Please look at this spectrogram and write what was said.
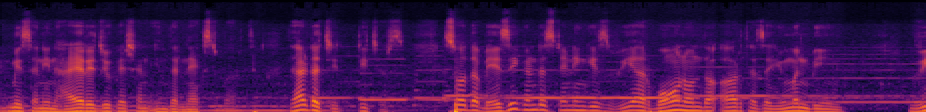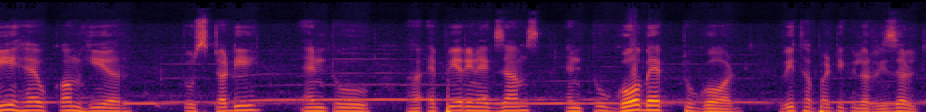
admission in higher education in the next birth. The teachers. So, the basic understanding is we are born on the earth as a human being. We have come here to study and to uh, appear in exams and to go back to God with a particular result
